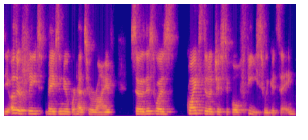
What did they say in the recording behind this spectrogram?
The other fleet based in Newport had to arrive. So this was quite the logistical feast, we could say.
